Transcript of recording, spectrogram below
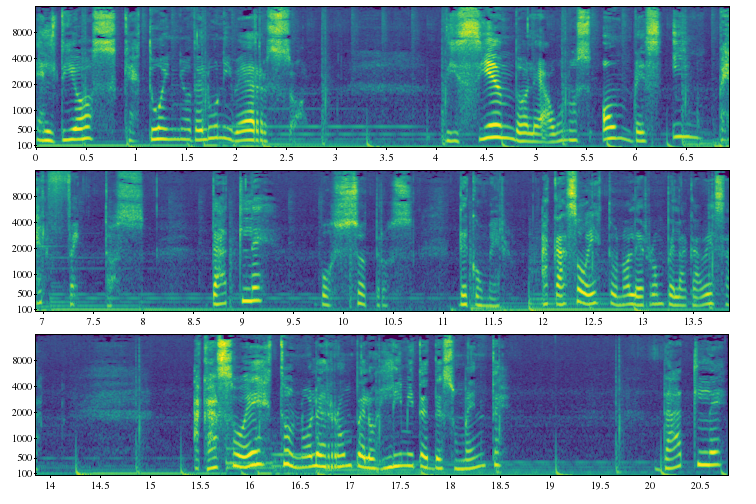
el Dios que es dueño del universo, diciéndole a unos hombres imperfectos, dadle vosotros de comer. ¿Acaso esto no le rompe la cabeza? ¿Acaso esto no le rompe los límites de su mente? Dadle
